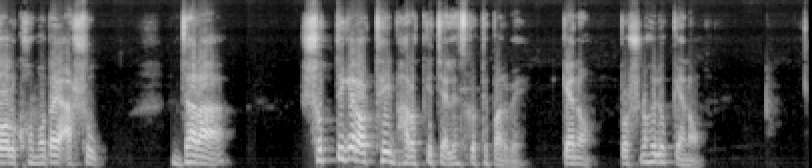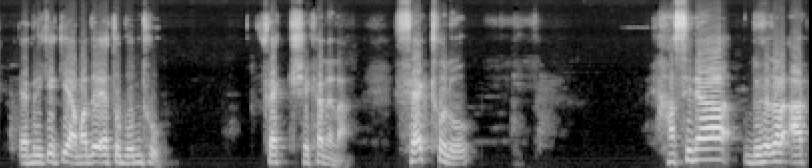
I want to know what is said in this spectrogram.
দল ক্ষমতায় আসুক, যারা সত্যিকার অর্থেই ভারতকে চ্যালেঞ্জ করতে পারবে। কেন? প্রশ্ন হলো কেন? আমেরিকা কি আমাদের এত বন্ধু? ফ্যাক্ট সেখানে না। ফ্যাক্ট হলো, হাসিনা দুই হাজার আট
